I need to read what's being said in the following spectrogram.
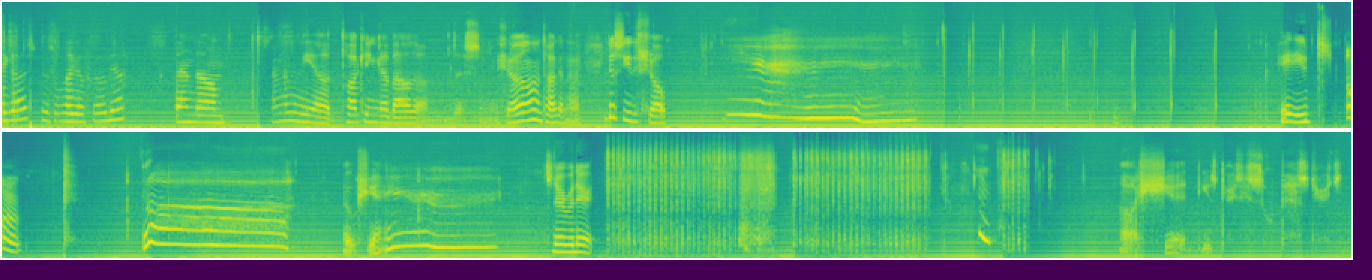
Hey guys, this is LEGOfobia, and um, I'm gonna be uh, talking about um, this new show. I'm not talking about You'll see the show. Hey dude. Ah! Oh shit. Stay over there. Oh shit, these guys are so bastards.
